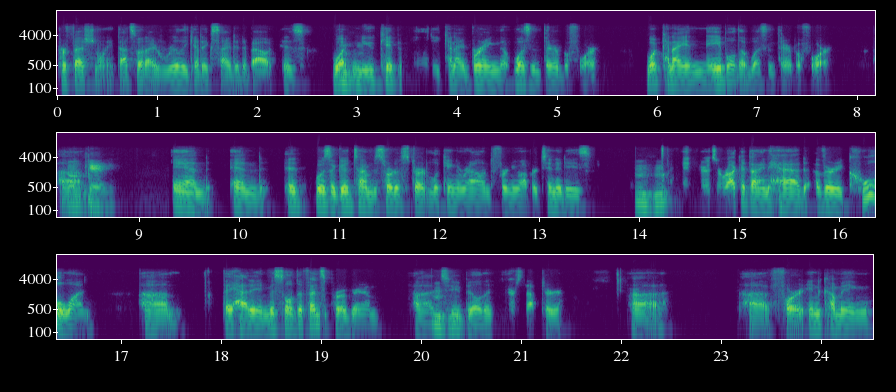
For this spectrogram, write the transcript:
professionally. That's what I really get excited about is what Mhm. new can I bring that wasn't there before? What can I enable that wasn't there before? Um, okay. And and it was a good time to sort of start looking around for new opportunities. hmm And Aerojet Rocketdyne had a very cool one. Um, they had a missile defense program uh, Mhm. to build an interceptor uh, uh, for incoming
